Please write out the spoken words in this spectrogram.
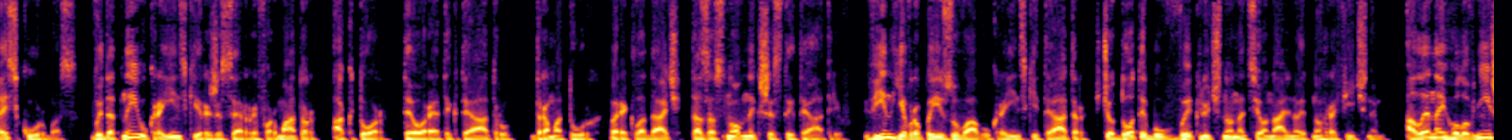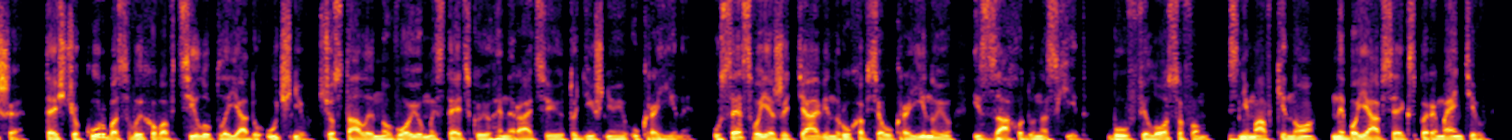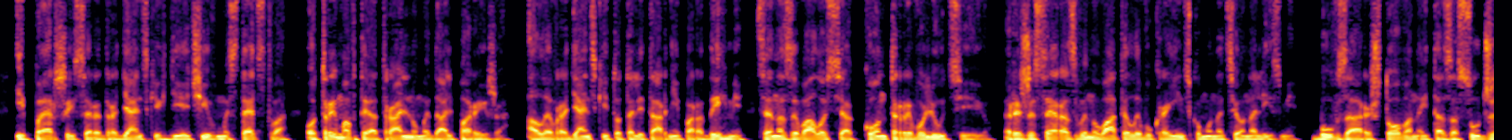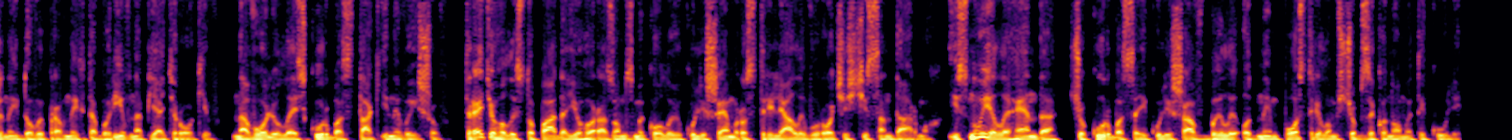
Лесь Курбас, видатний український режисер-реформатор, актор, теоретик театру, драматург, перекладач та засновник шести театрів. Він європеїзував український театр, що доти був виключно національно-етнографічним. Але найголовніше те, що Курбас виховав цілу плеяду учнів, що стали новою мистецькою генерацією тодішньої України. Усе своє життя він рухався Україною із заходу на схід, був філософом, знімав кіно, не боявся експериментів і перший серед радянських діячів мистецтва отримав театральну медаль Парижа. Але в радянській тоталітарній парадигмі це називалося контрреволюцією. Режисера звинуватили в українському націоналізмі. Був заарештований та засуджений до виправних таборів на 5 років. На волю Лесь Курбас так і не вийшов. 3 листопада його разом з Миколою Кулішем розстріляли в урочищі Сандармох. Існує легенда, що Курбаса і Куліша вбили одним пострілом, щоб зекономити кулі.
